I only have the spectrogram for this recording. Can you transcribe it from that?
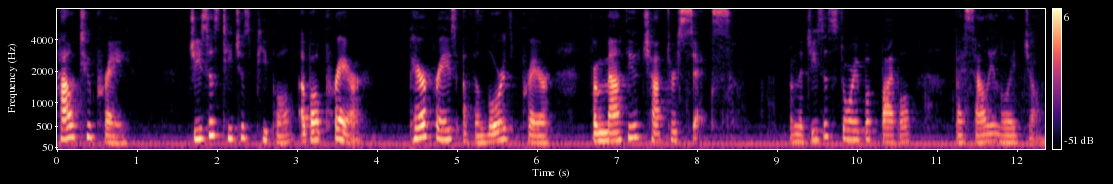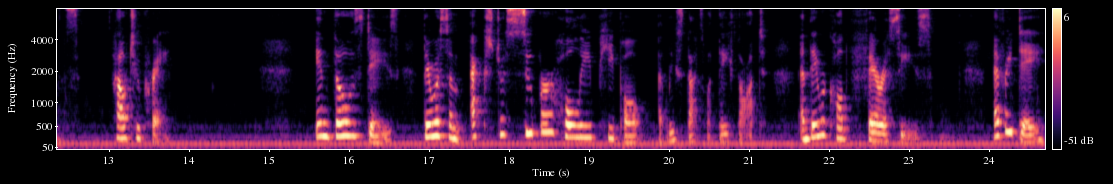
How to pray. Jesus teaches people about prayer. Paraphrase of the Lord's Prayer from Matthew chapter 6 from the Jesus Storybook Bible by Sally Lloyd Jones. How to pray. In those days, there were some extra super holy people, at least that's what they thought, and they were called Pharisees. Every day,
